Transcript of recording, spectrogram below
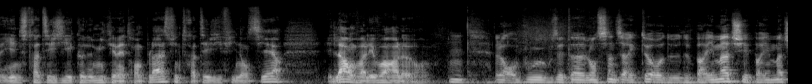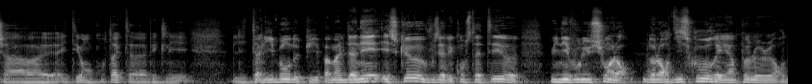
il y a une stratégie économique à mettre en place, une stratégie financière. Et là, on va les voir à l'œuvre. Hmm. Alors, vous, êtes l'ancien directeur de, Paris Match et Paris Match a, été en contact avec les, talibans depuis pas mal d'années. Est-ce que vous avez constaté euh, une évolution alors, dans leur discours et un peu leur,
